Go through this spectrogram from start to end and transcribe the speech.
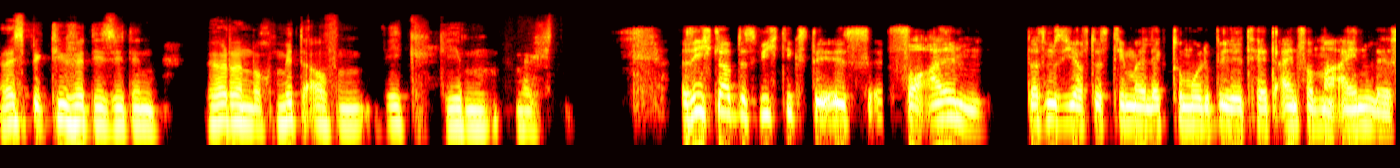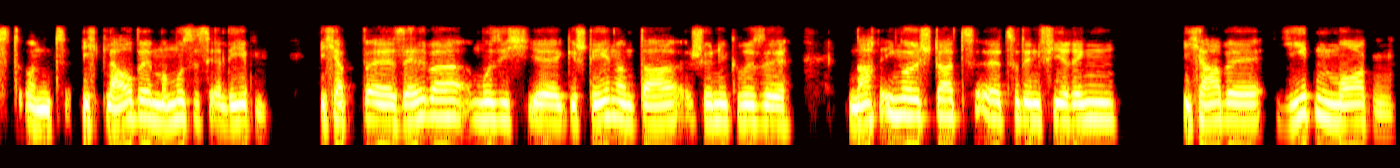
respektive, die Sie den Hörern noch mit auf den Weg geben möchten? Also ich glaube, das Wichtigste ist vor allem, dass man sich auf das Thema Elektromobilität einfach mal einlässt. Und ich glaube, man muss es erleben. Ich habe äh, selber, muss ich äh, gestehen, und da schöne Grüße nach Ingolstadt äh, zu den vier Ringen. Ich habe jeden Morgen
